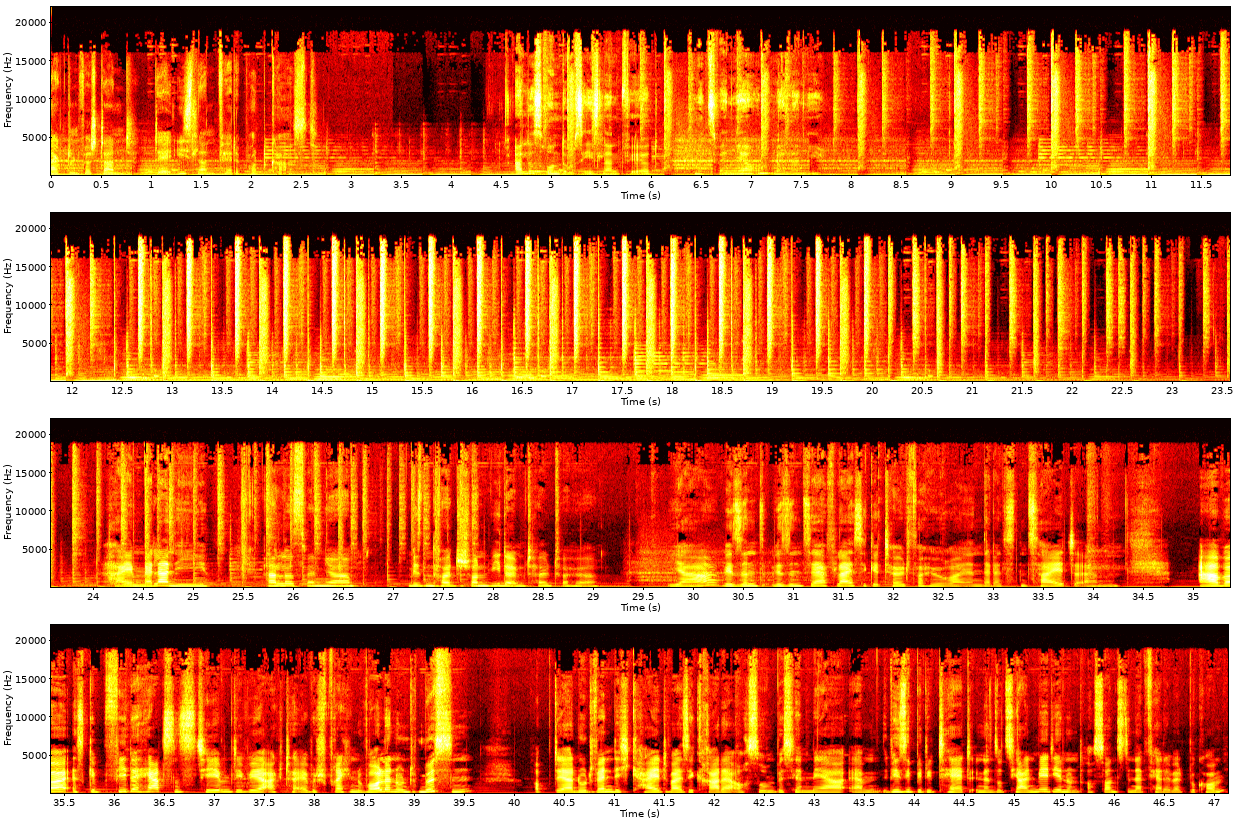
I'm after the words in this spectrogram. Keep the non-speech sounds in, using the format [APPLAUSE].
Takt und Verstand, der Islandpferde-Podcast. Alles rund ums Islandpferd mit Svenja und Melanie. Hi Melanie. Hallo Svenja. Wir sind heute schon wieder im Teltverhör. Ja, wir sind, wir sind sehr fleißige Tölt-Verhörer in der letzten Zeit. Ähm, aber es gibt viele Herzensthemen, die wir aktuell besprechen wollen und müssen. Ob der Notwendigkeit, weil sie gerade auch so ein bisschen mehr ähm, Visibilität in den sozialen Medien und auch sonst in der Pferdewelt bekommen.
